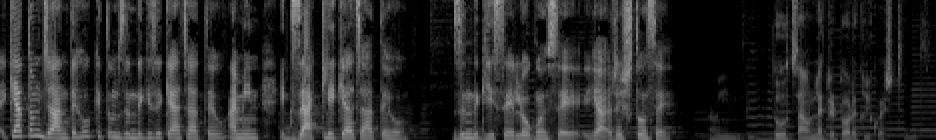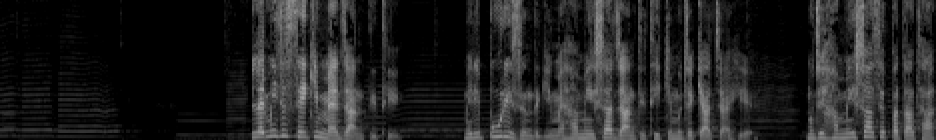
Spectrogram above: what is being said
क्या तुम जानते हो कि तुम ज़िंदगी से क्या चाहते हो? आई मीन एग्जैक्टली क्या चाहते हो? ज़िंदगी से लोगों से या रिश्तों से? I mean, those sound like rhetorical questions. Let me just say कि मैं जानती थी। मेरी पूरी ज़िंदगी मैं हमेशा जानती थी कि मुझे क्या चाहिए। मुझे हमेशा से पता था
